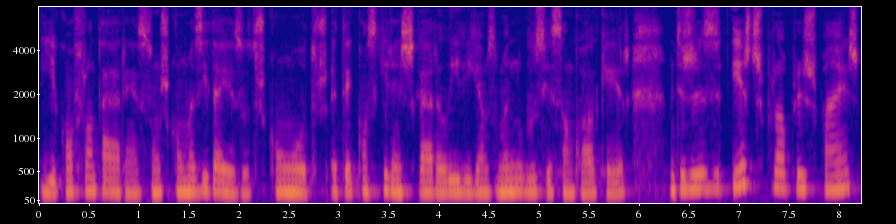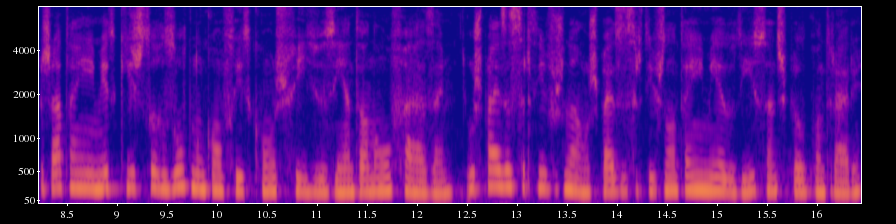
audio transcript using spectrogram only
e a confrontarem-se uns com umas ideias, outros com outros, até conseguirem chegar ali, digamos, uma negociação qualquer, muitas vezes estes próprios pais já têm medo que isto resulte num conflito com os filhos e então não o fazem. Os pais assertivos não, os pais assertivos não têm medo disso, antes pelo contrário,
